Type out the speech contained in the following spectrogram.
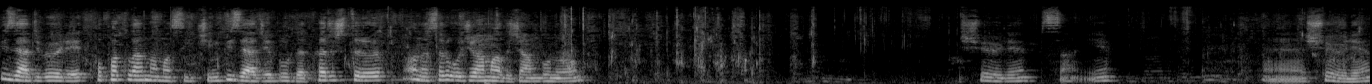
güzelce böyle kopaklanmaması için güzelce burada karıştırıp ondan sonra ocağıma alacağım bunu. Şöyle bir saniye. Ee, şöyle.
